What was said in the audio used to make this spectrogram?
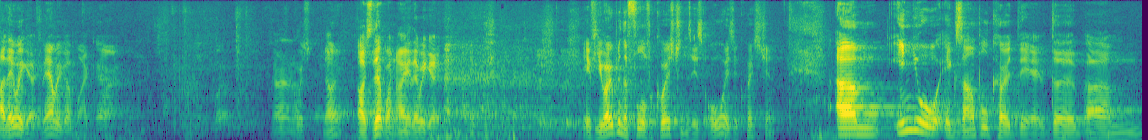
Oh, there we go. Now we got mic. No, no, no. no? Oh, it's that one. Oh, there we go. if you open the floor for questions, there's always a question. Um, in your example code there, the, um,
